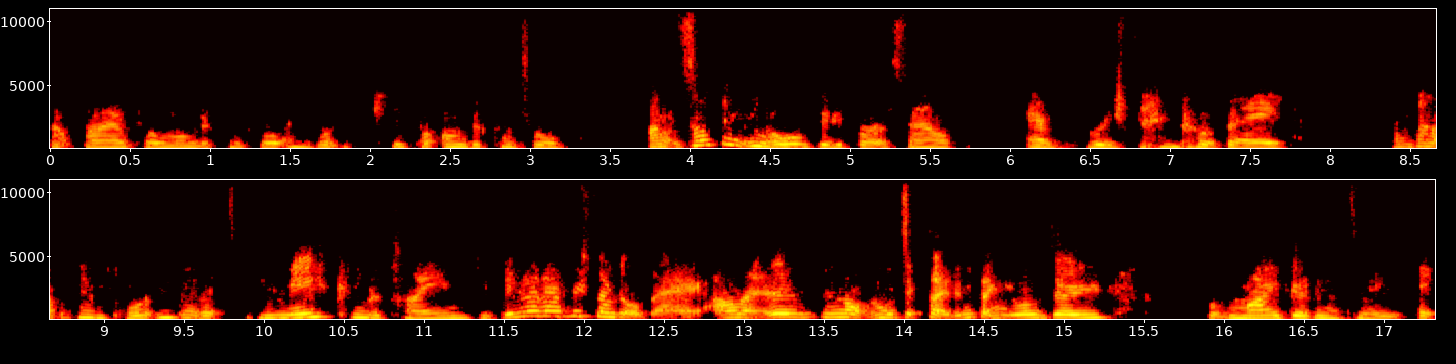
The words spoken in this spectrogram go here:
that biofilm under control and you want to keep it under control. And it's something we all do for ourselves every single day. And that's important that it's making the time to do it every single day. And it is not the most exciting thing you will do. But my goodness me, it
